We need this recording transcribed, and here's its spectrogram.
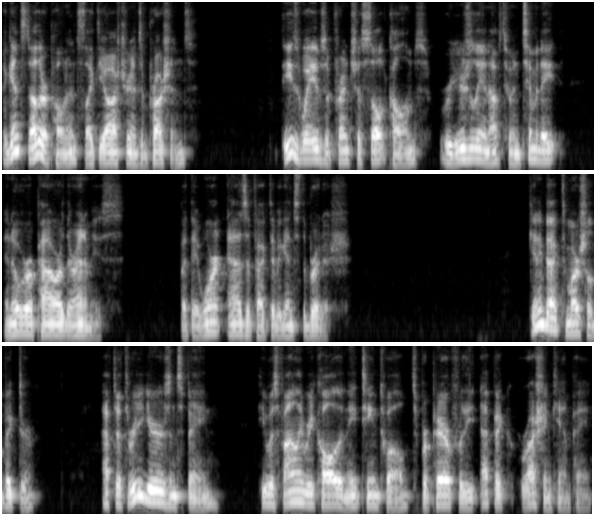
Against other opponents like the Austrians and Prussians, these waves of French assault columns were usually enough to intimidate and overpower their enemies, but they weren't as effective against the British. Getting back to Marshal Victor, after three years in Spain, he was finally recalled in 1812 to prepare for the epic Russian campaign.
